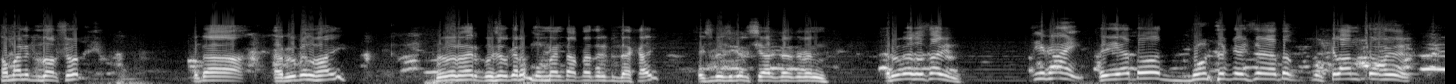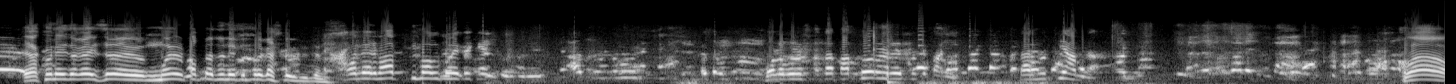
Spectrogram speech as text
সম্মানিত দর্শক এটা রুবেল ভাই। রুবেল ভাইয়ের গোসল করার মুভমেন্টটা আপনাদের একটু দেখাই। বেশি বেশি করে শেয়ার করে দেবেন। রুবেল হোসাইন জি ভাই। এই এত দূর থেকে এসে এত ক্লান্ত হয়ে এখন এই জায়গায় এসে মনের ভাবনা যদি একটু প্রকাশ করে দিতেন। মনের ভাব কি বলব বড় বড় সাদা পাথর আর পানি। তার মধ্যে আমরা? ওয়াও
